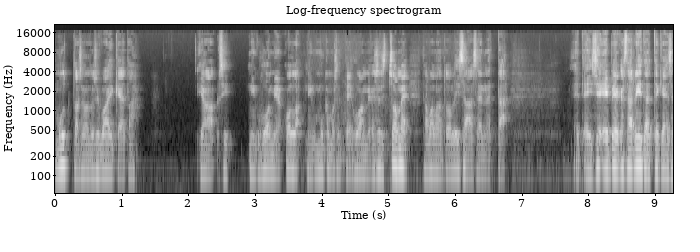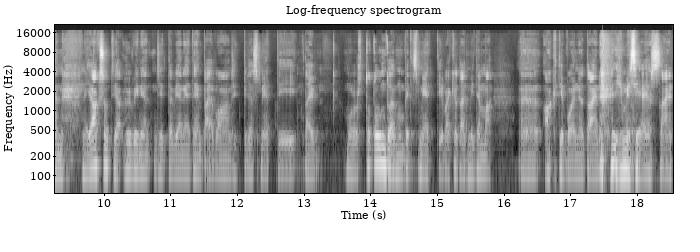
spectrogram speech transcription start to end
mutta se on tosi vaikeaa. Ja sitten niin kuin huomio, olla niin kuin mukamassa, ettei huomio. Ja sitten some tavallaan tuo lisää sen, että et ei, se, ei pelkästään riitä, että tekee sen, ne jaksot ja hyvin ja sitten vie ne eteenpäin, vaan sitten pitäisi miettiä, tai musta tuntuu, että mun pitäisi miettiä vaikka jotain, että miten mä ö, aktivoin jotain ihmisiä jossain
